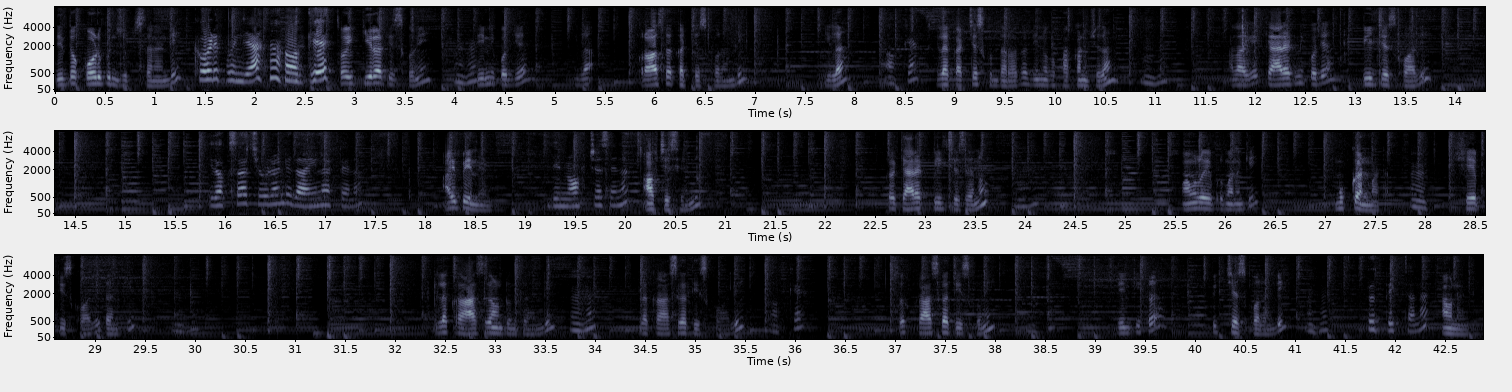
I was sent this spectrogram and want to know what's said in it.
దీంతో కోడిపుంజి చూపిస్తానండి. కోడి పుంజ? ఓకే. సో ఈ కీరా తీసుకొని దీన్ని కొద్దిగా ఇలా క్రాస్గా కట్ చేసుకోవాలండి. ఇలా. ఇలా కట్ చేసుకున్న తర్వాత దీన్ని ఒక పక్కన ఉంచుదాం. అలాగే క్యారెట్ని కొద్దిగా పీల్ చేసుకోవాలి. ఇది ఒకసారి చూడండి ఇది అయినట్టేనా? అయిపోయిందండి. దీన్ని ఆఫ్ చేసేనా? ఆఫ్ చేసేయండి. ఇక్కడ క్యారెట్ పీల్ చేశాను. మామూలుగా ఇప్పుడు మనకి ముక్కు అనమాట షేప్ తీసుకోవాలి దానికి. ఇలా క్రాస్గా ఉంటుంది కదండి. ఇలా క్రాస్గా తీసుకోవాలి. ఓకే. సో క్రాస్గా తీసుకొని దీనికి ఇక్కడ పిక్ చేసుకోవాలండి. టూత్ పిక్తోనా అవునండి.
